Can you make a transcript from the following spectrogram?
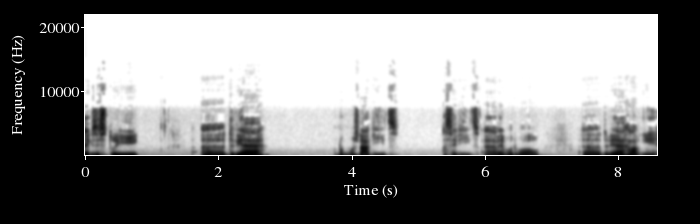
existují dvě, no možná víc, asi víc, já vím o dvou. Dvě hlavní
